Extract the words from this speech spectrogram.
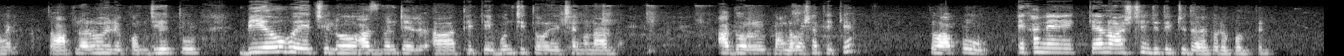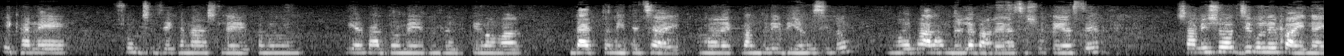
হয়। তো আপনারও এরকম যেহেতু বিয়েও হয়েছিল হাজবেন্ডের থেকে বঞ্চিত হয়েছেন ওনার আদর, ভালোবাসা থেকে। তো আপু, এখানে কেন আসছেন যদি একটু দয়া করে বলতেন? এখানে শুনছি যে এখানে আসলে কোনো ইয়ের মাধ্যমে দুজন কেউ আমার দায়িত্ব নিতে চায়। আমার এক বান্ধবীর বিয়ে হয়েছিল। আলহামদুলিল্লাহ ভালোই আছে সুখে আছে। স্বামী সহ জীবনে পাই নাই।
